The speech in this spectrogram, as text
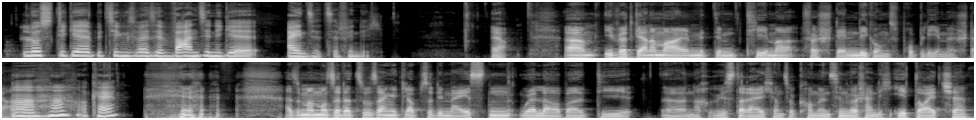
lustige beziehungsweise wahnsinnige Einsätze, finde ich. Ähm, ich würde gerne mal mit dem Thema Verständigungsprobleme starten. Aha, okay. Also man muss ja dazu sagen, ich glaube, so die meisten Urlauber, die äh, nach Österreich und so kommen, sind wahrscheinlich eh Deutsche.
